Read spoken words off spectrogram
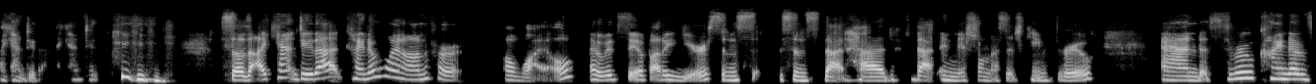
I can't do that. I can't do that. so the I can't do that kind of went on for a while. I would say about a year since since that had that initial message came through. And through kind of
